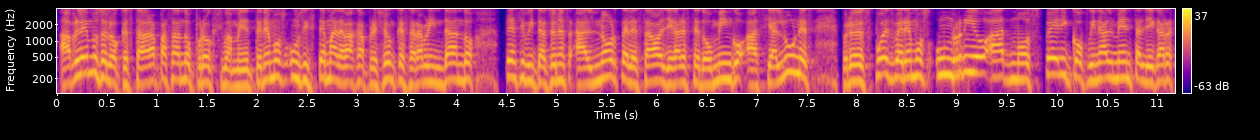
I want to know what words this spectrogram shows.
Hablemos de lo que estará pasando próximamente. Tenemos un sistema de baja presión que estará brindando precipitaciones al norte del estado al llegar este domingo hacia lunes, pero después veremos un río atmosférico finalmente al llegar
